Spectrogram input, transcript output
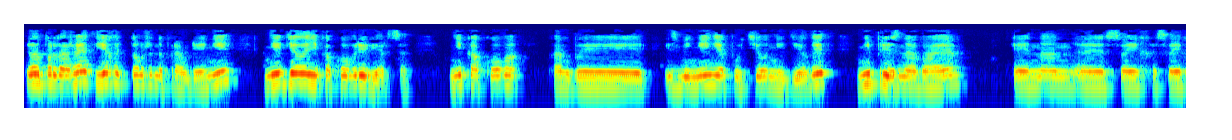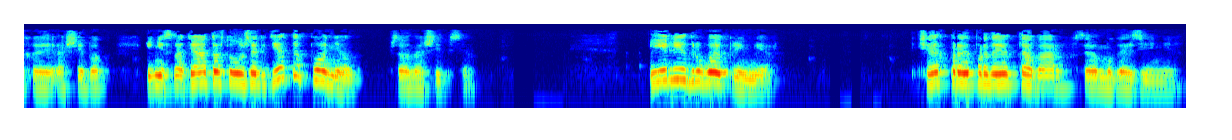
И он продолжает ехать в том же направлении, не делая никакого реверса. Никакого как бы изменения пути он не делает, не признавая э, э, своих, своих э, ошибок. И несмотря на то, что он уже где-то понял, что он ошибся. Или другой пример. Человек продает товар в своем магазине.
